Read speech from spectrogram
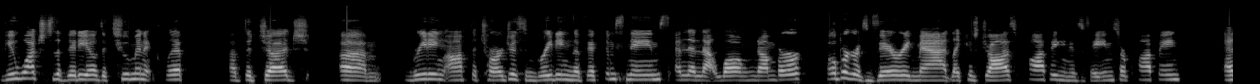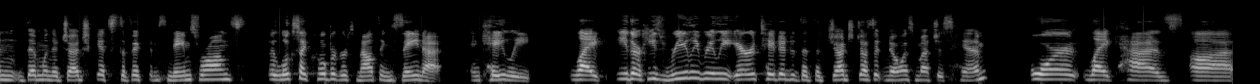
if you watched the video, the two minute clip of the judge um, reading off the charges and reading the victims' names and then that long number. Kohberger's very mad, like his jaw's popping and his veins are popping. And then when the judge gets the victims' names wrong, it looks like Kohberger's mouthing Zaina and Kaylee. Like either he's really, really irritated that the judge doesn't know as much as him, or like has uh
